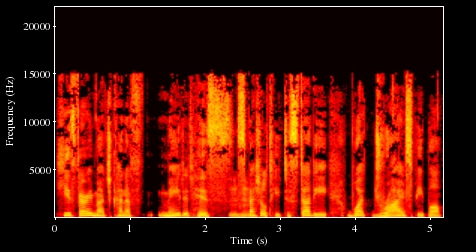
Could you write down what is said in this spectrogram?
he's very much kind of made it his mm-hmm. specialty to study what drives people.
